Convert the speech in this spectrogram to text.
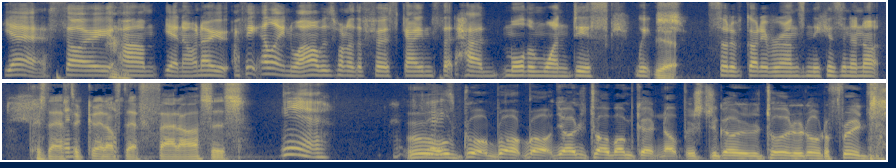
yeah. So, um, yeah, no, I know. I think LA Noire was one of the first games that had more than one disc, which Yeah. sort of got everyone's knickers in a knot. because they have when- to get off their fat asses. Yeah, Oh, blah, blah, blah. The only time I'm getting up is to go to the toilet or the fridge.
